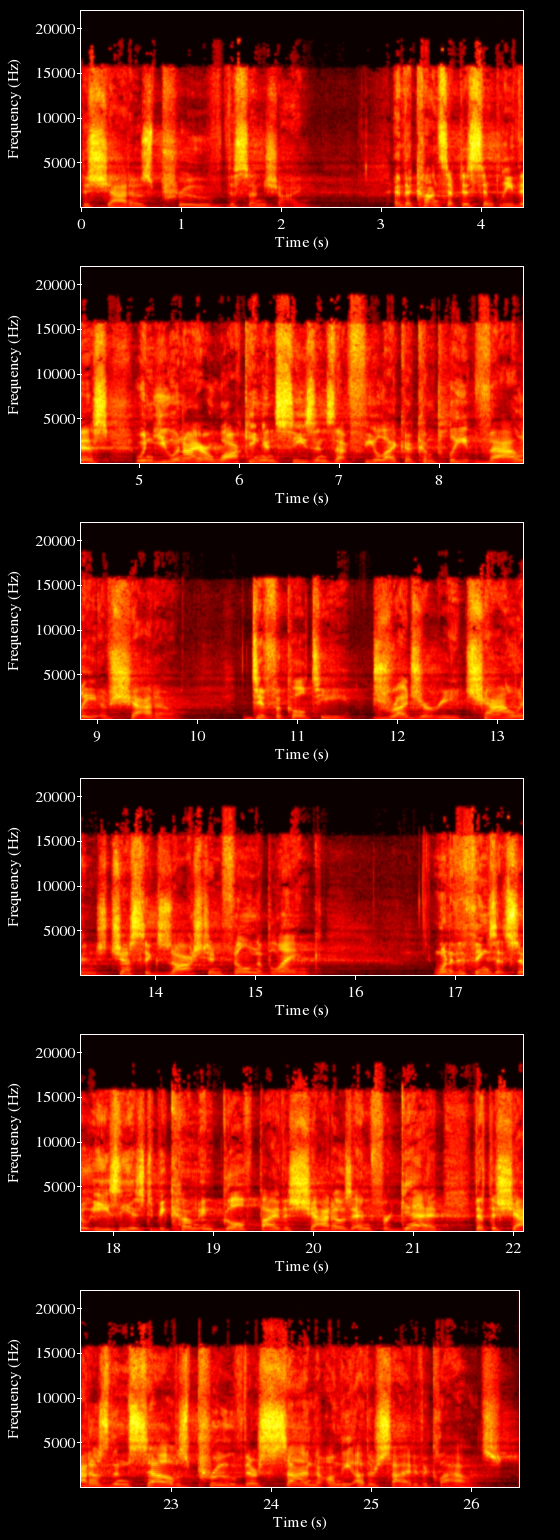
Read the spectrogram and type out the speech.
The Shadows Prove the Sunshine. And the concept is simply this when you and I are walking in seasons that feel like a complete valley of shadow, difficulty, drudgery, challenge, just exhaustion, fill in the blank. One of the things that's so easy is to become engulfed by the shadows and forget that the shadows themselves prove there's sun on the other side of the clouds.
